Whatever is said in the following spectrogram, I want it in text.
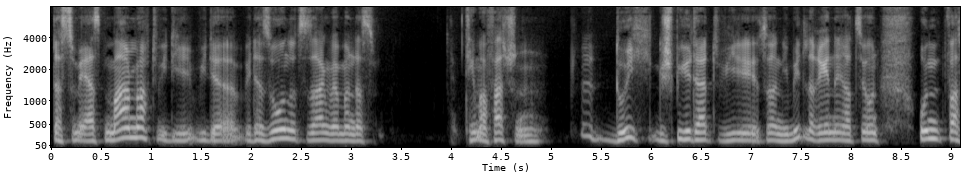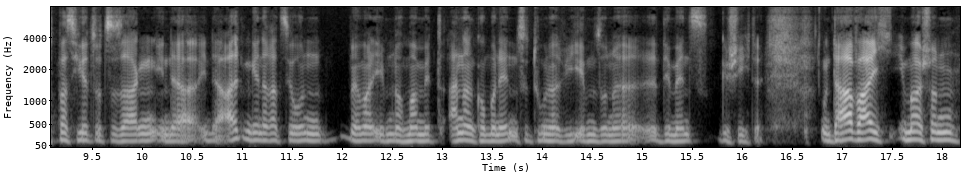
das zum ersten Mal macht, wie, die, wie, der, wie der Sohn sozusagen, wenn man das Thema fast schon durchgespielt hat, wie sozusagen die mittlere Generation und was passiert sozusagen in der, in der alten Generation, wenn man eben nochmal mit anderen Komponenten zu tun hat, wie eben so eine Demenzgeschichte. Und da war ich immer schon,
